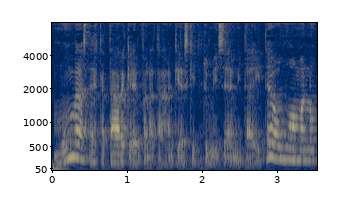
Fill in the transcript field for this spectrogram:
mun mielestä ehkä tärkeimpänä tähän keskittymiseen, mitä itse olen huomannut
